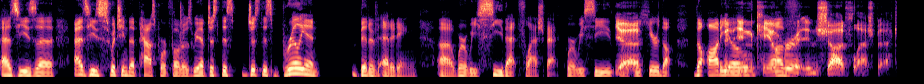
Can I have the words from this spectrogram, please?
as he's uh, as he's switching the passport photos, we have just this just this brilliant bit of editing uh, where we see that flashback, where we see like, Yeah. we hear the the An audio. in camera, in shot flashback.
